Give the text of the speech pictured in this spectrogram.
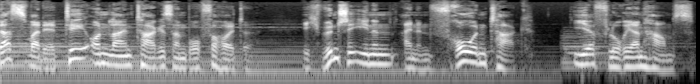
Das war der T-Online-Tagesanbruch für heute. Ich wünsche Ihnen einen frohen Tag. Ihr Florian Harms.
